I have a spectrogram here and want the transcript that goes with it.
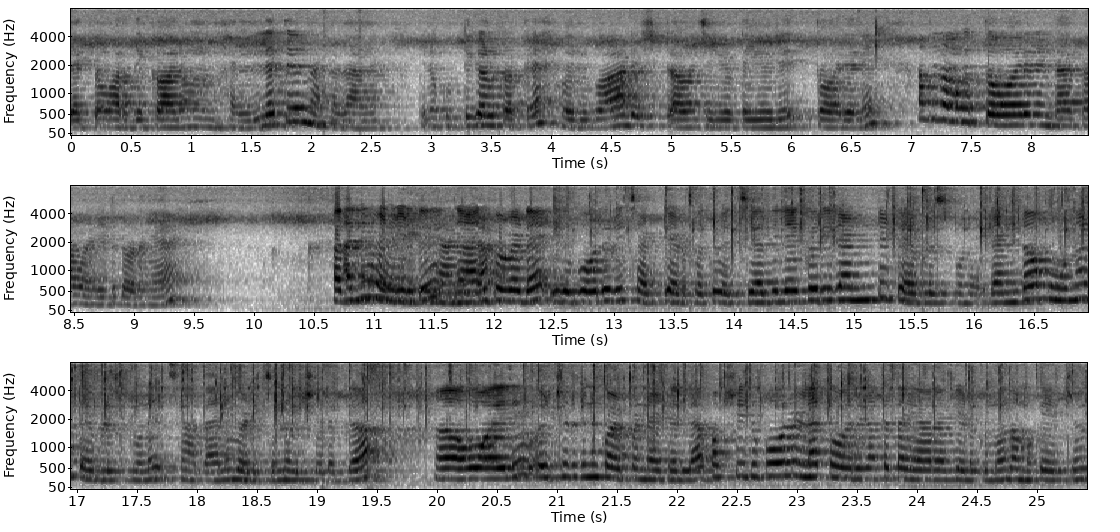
രക്തം വർദ്ധിക്കാനും എല്ലാത്തിനും നല്ലതാണ്. പിന്നെ കുട്ടികൾക്കൊക്കെ ഒരുപാട് ഇഷ്ടമാവും ചെയ്യട്ടെ ഈ ഒരു തോരന്. അപ്പോൾ നമുക്ക് തോരൻ ഉണ്ടാക്കാൻ വേണ്ടിയിട്ട് തുടങ്ങാം. അതിന് വേണ്ടിയിട്ട് ഞാനിപ്പോൾ ഇവിടെ ഇതുപോലൊരു ചട്ടി അടുപ്പത്ത് വെച്ച് അതിലേക്ക് ഒരു രണ്ട് ടേബിൾ സ്പൂൺ രണ്ടോ മൂന്നോ ടേബിൾ സ്പൂൺ സാധാരണ വെളിച്ചെണ്ണ ഒഴിച്ചു കൊടുക്കുക ഓയിൽ ഒഴിച്ചെടുക്കുന്ന കുഴപ്പമുണ്ടായിട്ടില്ല. പക്ഷേ ഇതുപോലുള്ള തോരനൊക്കെ തയ്യാറാക്കി എടുക്കുമ്പോൾ നമുക്ക് ഏറ്റവും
